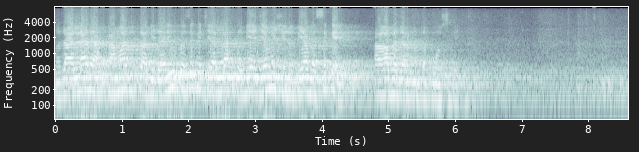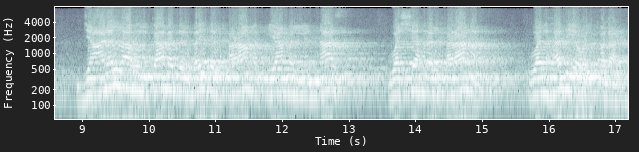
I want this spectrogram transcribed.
نو دا الله د احکامات تابعداري او ځکه چې الله ته بیا جمع شي نو بیا بسکه هغه بدر نه تپوس کی جعل الله الكعبة البيت الحرام قياما للناس والشهر الحرام والهدي والقلائد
